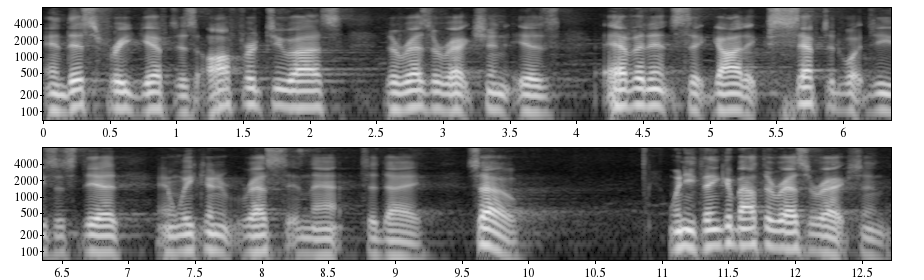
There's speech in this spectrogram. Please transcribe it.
And this free gift is offered to us. The resurrection is evidence that God accepted what Jesus did, and we can rest in that today. So, when you think about the resurrection,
